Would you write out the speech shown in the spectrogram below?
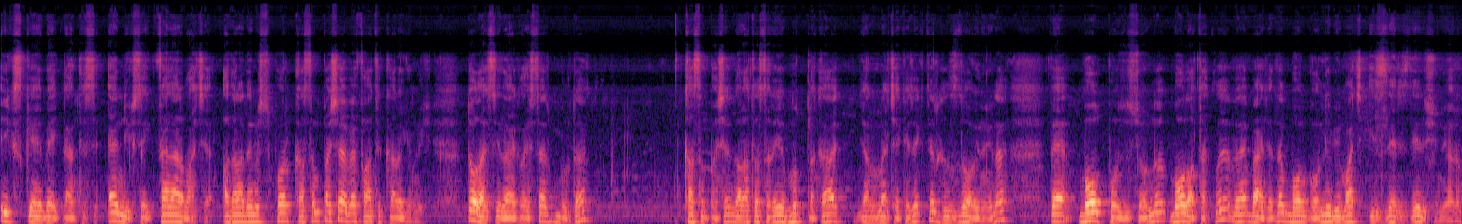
XG beklentisi en yüksek Fenerbahçe, Adana Demirspor, Kasımpaşa ve Fatih Karagümrük. Dolayısıyla arkadaşlar burada Kasımpaşa Galatasaray'ı mutlaka yanına çekecektir hızlı oyunuyla ve bol pozisyonlu, bol ataklı ve bence de bol gollü bir maç izleriz diye düşünüyorum.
